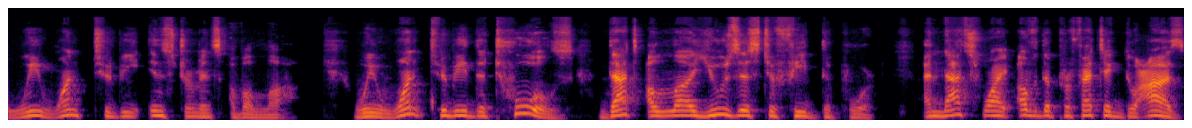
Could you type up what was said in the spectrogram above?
we want to be instruments of Allah. We want to be the tools that Allah uses to feed the poor. And that's why of the prophetic du'as,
